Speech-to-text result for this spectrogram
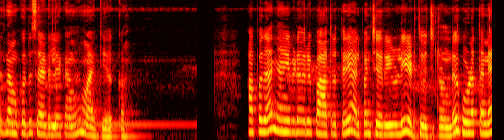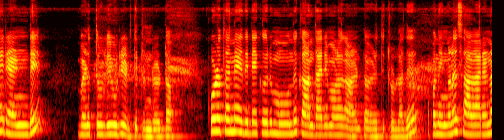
ഇത് നമുക്കൊരു സൈഡിലേക്ക് അങ്ങ് മാറ്റി വെക്കാം. അപ്പോൾ അതാ ഞാൻ ഇവിടെ ഒരു പാത്രത്തിൽ അല്പം ചെറിയുള്ളി എടുത്തു വെച്ചിട്ടുണ്ട്. കൂടെ തന്നെ രണ്ട് വെളുത്തുള്ളി കൂടി എടുത്തിട്ടുണ്ട് കേട്ടോ. കൂടെ തന്നെ ഇതിലേക്ക് ഒരു മൂന്ന് കാന്താരി മുളകാണ് കേട്ടോ എടുത്തിട്ടുള്ളത്. അപ്പോൾ നിങ്ങൾ സാധാരണ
